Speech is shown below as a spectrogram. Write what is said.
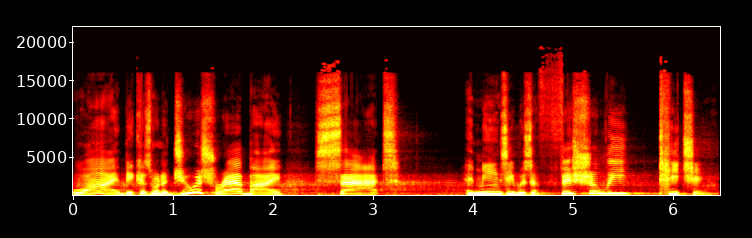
Why? Because when a Jewish rabbi sat, it means he was officially teaching.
